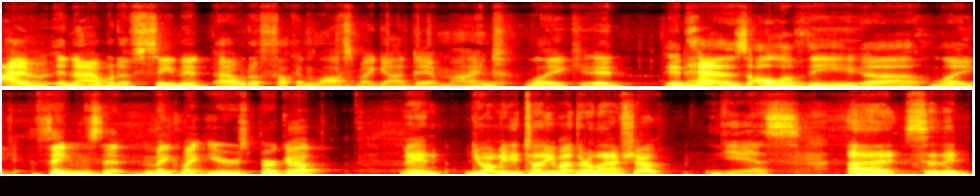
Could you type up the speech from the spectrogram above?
I and I would have seen it, I would have fucking lost my goddamn mind. Like it, it has all of the uh, like things that make my ears perk up. And do you want me to tell you about their live show? Yes. Uh, so they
